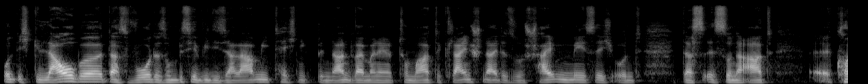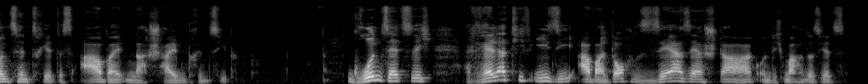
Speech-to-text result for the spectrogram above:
Und ich glaube, das wurde so ein bisschen wie die Salami-Technik benannt, weil man eine Tomate klein schneidet, so scheibenmäßig. Und das ist so eine Art äh, konzentriertes Arbeiten nach Scheibenprinzip grundsätzlich relativ easy, aber doch sehr, sehr stark. Und ich mache das jetzt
